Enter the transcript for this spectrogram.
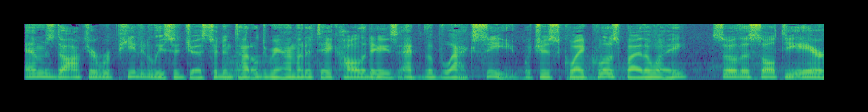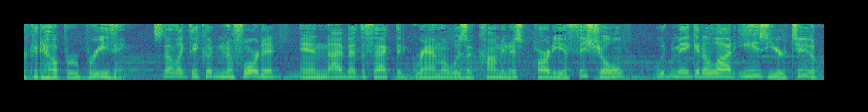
M's doctor repeatedly suggested entitled grandma to take holidays at the Black Sea, which is quite close by the way, so the salty air could help her breathing. It's not like they couldn't afford it, and I bet the fact that grandma was a Communist Party official would make it a lot easier too.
